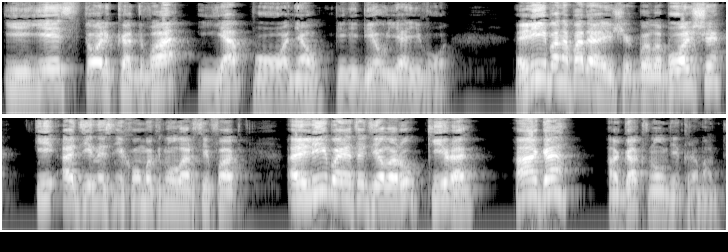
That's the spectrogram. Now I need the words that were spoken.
И есть только два, я понял», перебил я его. «Либо нападающих было больше, и один из них умыкнул артефакт. Либо это дело рук Кира. Ага, агакнул некромант.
